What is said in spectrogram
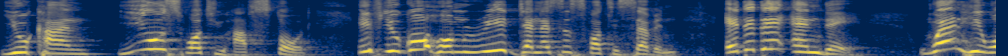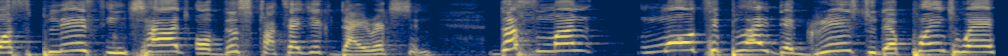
you can use what you have stored. If you go home, read Genesis 47. It didn't end there. When he was placed in charge of this strategic direction, this man multiplied the grains to the point where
